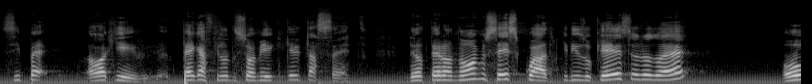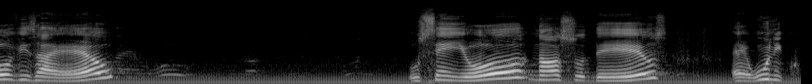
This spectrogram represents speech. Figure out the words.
Se pe... Olha aqui, pega a fila do seu amigo aqui que ele está certo. Deuteronômio 6,4, que diz o que, seu Josué? Ouve Israel, o Senhor nosso Deus é único.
